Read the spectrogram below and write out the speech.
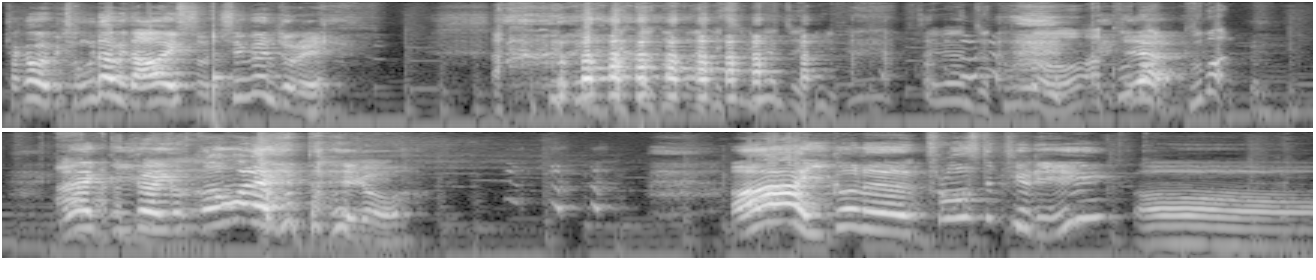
잠깐만 여기 정답이 나와있어. 칠면조래. 빨리 칠면조 칠면조 9번 아 9번 야. 9번. 야 이거 이거 꺼버려야겠다 이거. 아 이거는 Frost Fury? 어...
